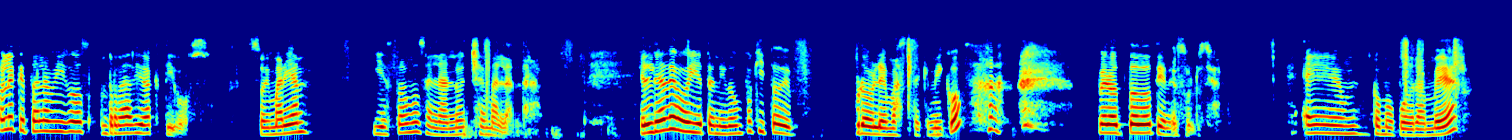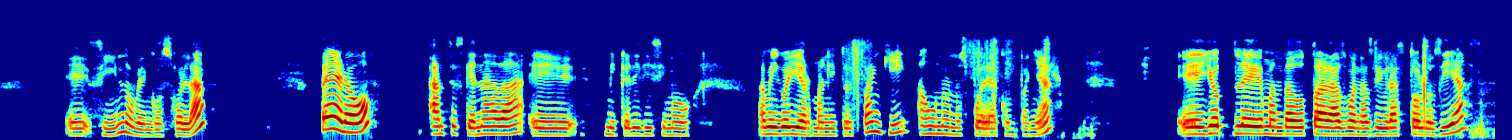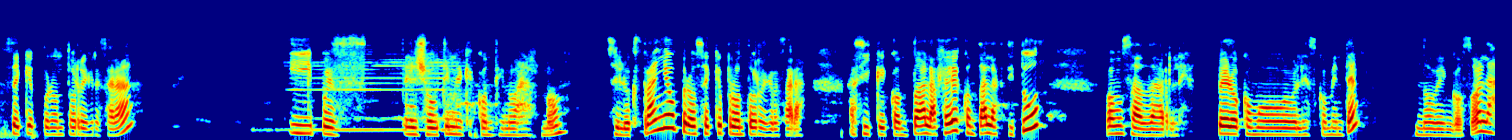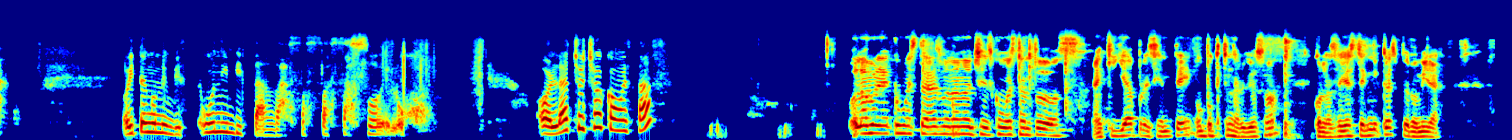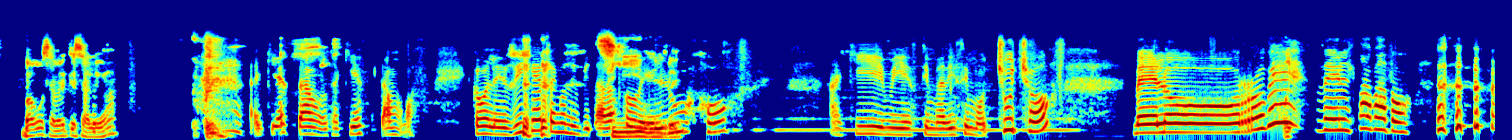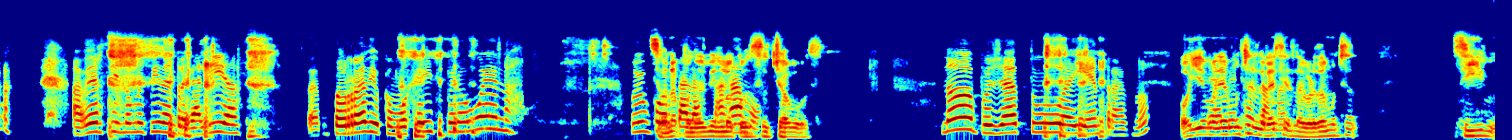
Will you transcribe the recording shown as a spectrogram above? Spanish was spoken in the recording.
Hola, ¿qué tal amigos radioactivos? Soy Marian y estamos en la noche malandra. El día de hoy he tenido un poquito de problemas técnicos, pero todo tiene solución. Em, como podrán ver, eh, sí, no vengo sola, pero antes que nada, eh, mi queridísimo amigo y hermanito Spanky aún no nos puede acompañar. Eh, yo le he mandado todas las buenas vibras todos los días. Sé que pronto regresará. Y pues el show tiene que continuar, ¿no? Si lo extraño, pero sé que pronto regresará. Así que con toda la fe, con toda la actitud, vamos a darle. Pero como les comenté, no vengo sola. Hoy tengo un, invi un invitada de lujo. Hola, Chucho, ¿cómo estás? Hola María, ¿cómo estás? Buenas noches, ¿cómo están todos? Aquí ya presente, un poquito nervioso con las fallas técnicas, pero mira, vamos a ver qué sale, ¿va? Aquí estamos, aquí estamos. Como les dije, tengo un invitado de lujo. Aquí mi estimadísimo Chucho. Me lo robé del sábado. a ver si no me piden regalías, tanto radio como hate, pero bueno. No importa, Se van a poner bien locos esos chavos. No, pues ya tú ahí entras, ¿no? Oye, María, muchas gracias, la, verdad, muchas. Sí,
